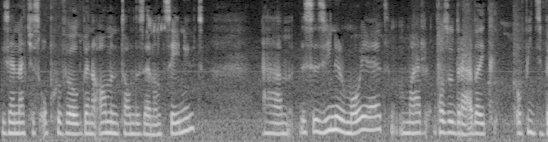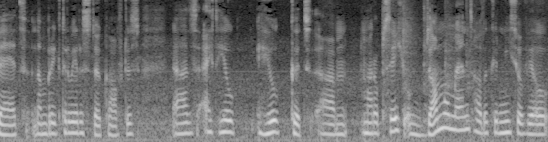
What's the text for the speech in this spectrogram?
Die zijn netjes opgevuld, bijna al mijn tanden zijn ontzenuwd. Um, dus ze zien er mooi uit, maar van zodra dat ik op iets bijt, dan breekt er weer een stuk af. Dus ja, het is echt heel, heel kut. Um, maar op zich, op dat moment had ik er niet zoveel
